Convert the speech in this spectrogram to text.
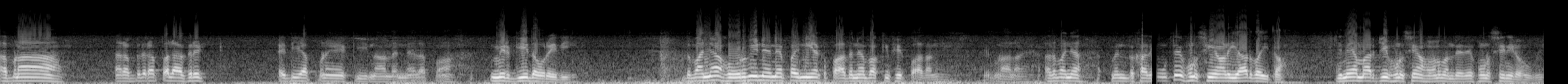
ਆਪਣਾ ਰੱਬ ਤੇਰਾ ਭਲਾ ਕਰੇ ਇਹਦੀ ਆਪਣੇ ਕੀ ਨਾਂ ਲੈਂਦੇ ਇਹਦਾ ਆਪਾਂ, ਮਿਰਗੀ ਦੌਰੇ ਦੀ। ਦਵਾਈਆਂ ਹੋਰ ਵੀ ਨੇ ਨੇ ਆਪਾਂ ਇੰਨੀਆਂ ਕੁ ਪਾ ਦਿੰਦੇ ਹਾਂ ਬਾਕੀ ਫਿਰ ਪਾ ਦਾਂਗੇ, ਫਿਰ ਬਣਾ ਲਾਂਗੇ। ਆਹ ਦਵਾਈਆਂ ਮੈਨੂੰ ਦਿਖਾ ਦੇ। ਮੂੰਹ ਤੇ ਫੁਣਸੀਆਂ ਵਾਲੀ ਆਹ ਦਵਾਈ ਤਾਂ, ਜਿੰਨੀਆਂ ਮਰਜ਼ੀ ਫੁਣਸੀਆਂ ਹੋਣ ਬੰਦੇ ਦੇ, ਫੁਣਸੀ ਨਹੀਂ ਰਹੂਗੀ।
